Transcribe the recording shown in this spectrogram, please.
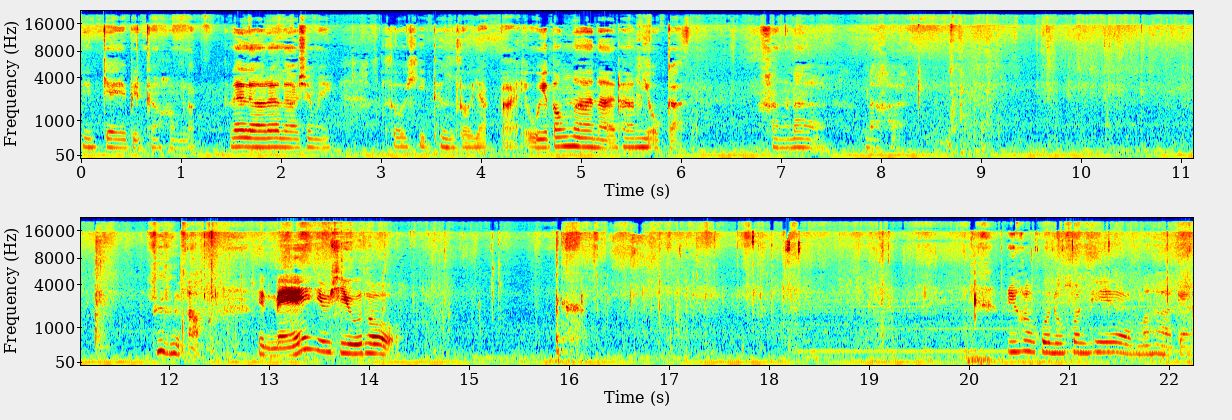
นี่แกปิดการความรักได้แล้วได้แล้วใช่ไหมโซคิดถึงโซอยากไปอุ้ยต้องมานะ ถ้ามีโอกาสครั้งหน้านะคะอ้าวเห็นไหมชิวๆโถนี่ขอบคุณทุกคนที่แบบมาหากัน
